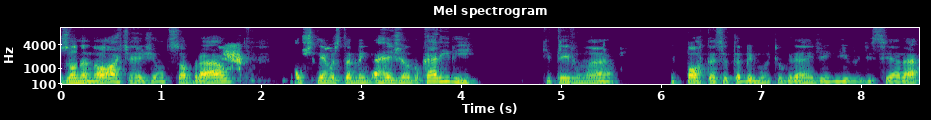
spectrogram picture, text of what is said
Zona Norte, a região de Sobral, nós temos também da região do Cariri, que teve uma importância também muito grande em nível de Ceará,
